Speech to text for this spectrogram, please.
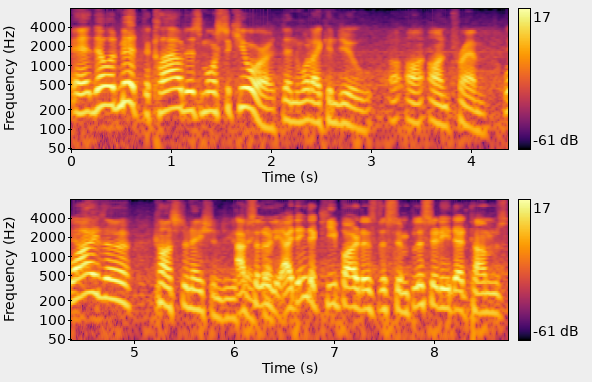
and they'll admit the cloud is more secure than what I can do uh, on-prem. On yeah. Why the consternation, do you Absolutely. think? Absolutely, I think the key part is the simplicity that comes,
